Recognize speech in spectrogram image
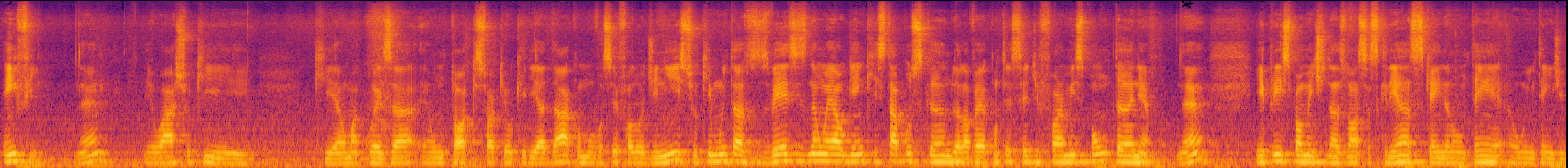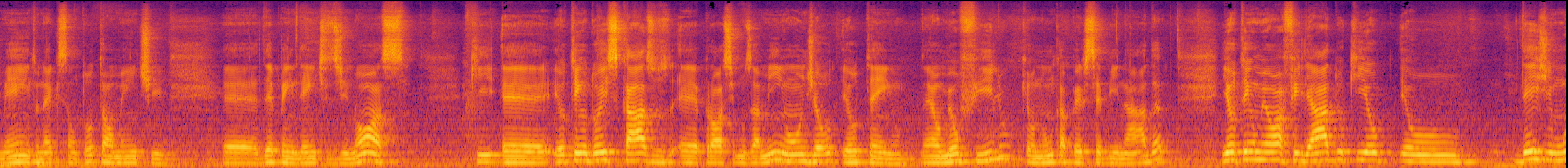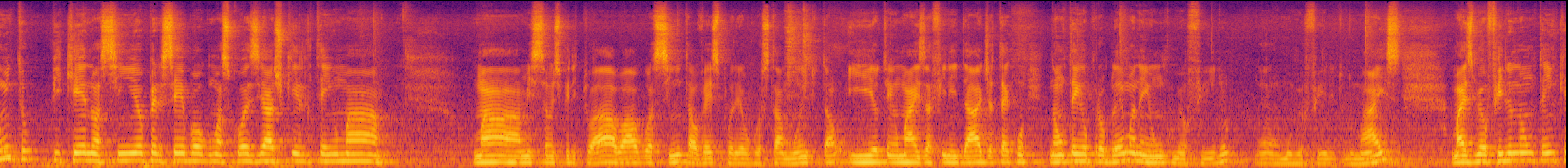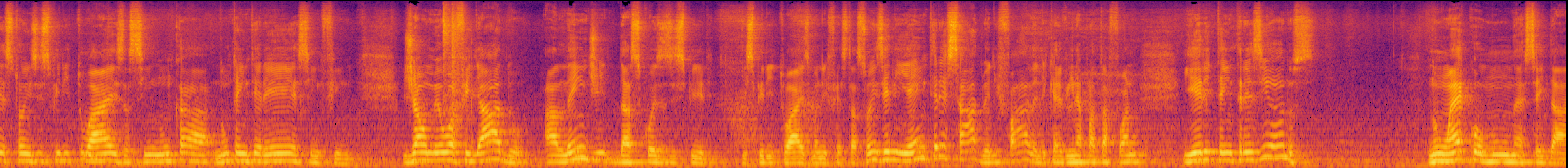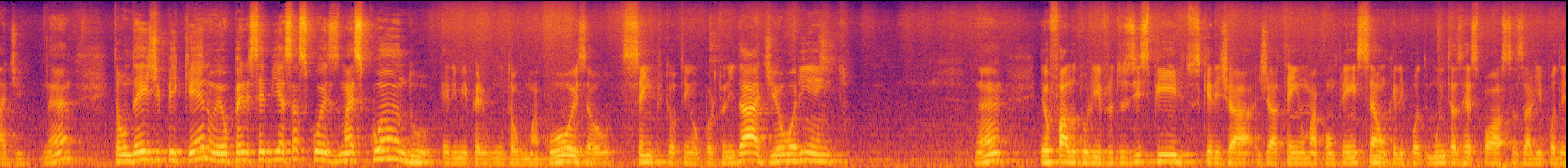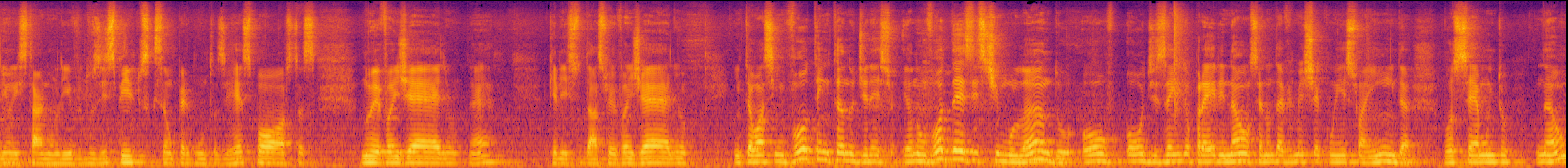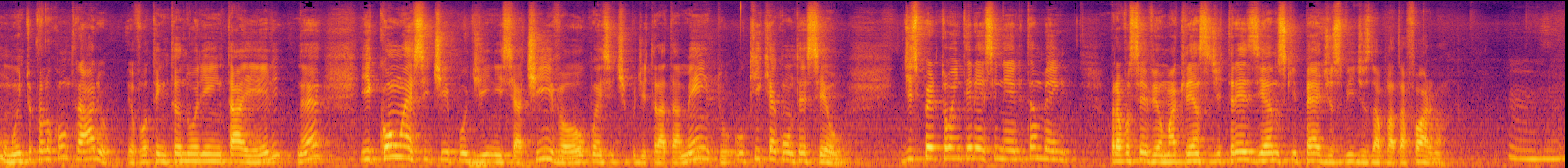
enfim. Né? Eu acho que, que é uma coisa, é um toque só que eu queria dar, como você falou de início, que muitas vezes não é alguém que está buscando, ela vai acontecer de forma espontânea. Né? E principalmente nas nossas crianças que ainda não têm o entendimento, né? que são totalmente é, dependentes de nós, que é, eu tenho dois casos é, próximos a mim, onde eu, eu tenho né, o meu filho, que eu nunca percebi nada, e eu tenho o meu afilhado, que eu, eu desde muito pequeno assim, eu percebo algumas coisas e acho que ele tem uma, uma missão espiritual, algo assim, talvez por eu gostar muito e tal, e eu tenho mais afinidade até com... Não tenho problema nenhum com meu filho, né, amo meu filho e tudo mais, mas meu filho não tem questões espirituais, assim, nunca, não tem interesse, enfim. Já o meu afilhado, além de, das coisas espirituais, manifestações, ele é interessado, ele fala, ele quer vir na plataforma, e ele tem 13 anos. Não é comum nessa idade, né? Então, desde pequeno eu percebi essas coisas, mas quando ele me pergunta alguma coisa, ou sempre que eu tenho oportunidade, eu oriento, né? Eu falo do livro dos Espíritos, que ele já, já tem uma compreensão, que ele muitas respostas ali poderiam estar no livro dos Espíritos, que são perguntas e respostas, no Evangelho, né? que ele estudasse o Evangelho. Então, assim, vou tentando direcionar. Eu não vou desestimulando ou, ou dizendo para ele, não, você não deve mexer com isso ainda, você é muito. Não, muito pelo contrário. Eu vou tentando orientar ele, né? E com esse tipo de iniciativa ou com esse tipo de tratamento, o que, que aconteceu? despertou interesse nele também. Para você ver, uma criança de 13 anos que pede os vídeos da plataforma. Uhum.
